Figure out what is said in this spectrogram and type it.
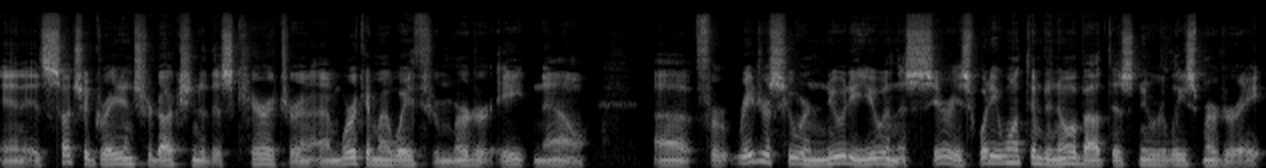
And it's such a great introduction to this character. And I'm working my way through Murder 8 now. Uh, for readers who are new to you in this series, what do you want them to know about this new release, Murder 8?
